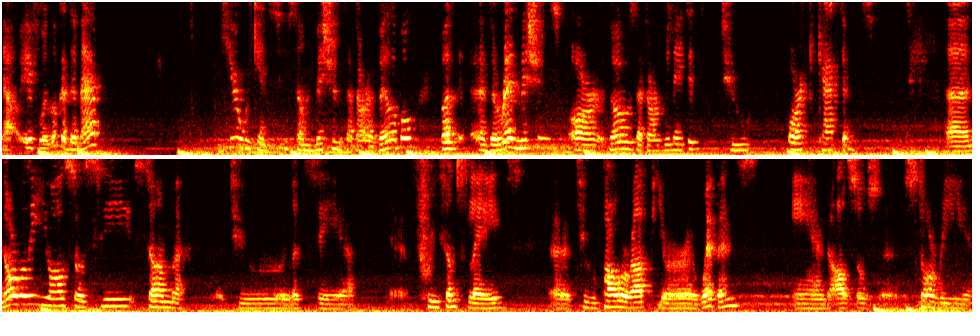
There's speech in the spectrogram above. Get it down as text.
Now, if we look at the map, here we can see some missions that are available, but uh, the red missions are those that are related to orc captains. Uh, normally, you also see some uh, to, let's say, uh, free some slaves, uh, to power up your weapons, and also uh, story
